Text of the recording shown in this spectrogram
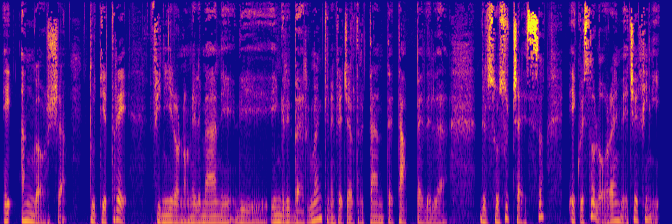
e Angoscia, tutti e tre finirono nelle mani di Ingrid Bergman, che ne fece altrettante tappe del, del suo successo, e questo Laura invece finì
